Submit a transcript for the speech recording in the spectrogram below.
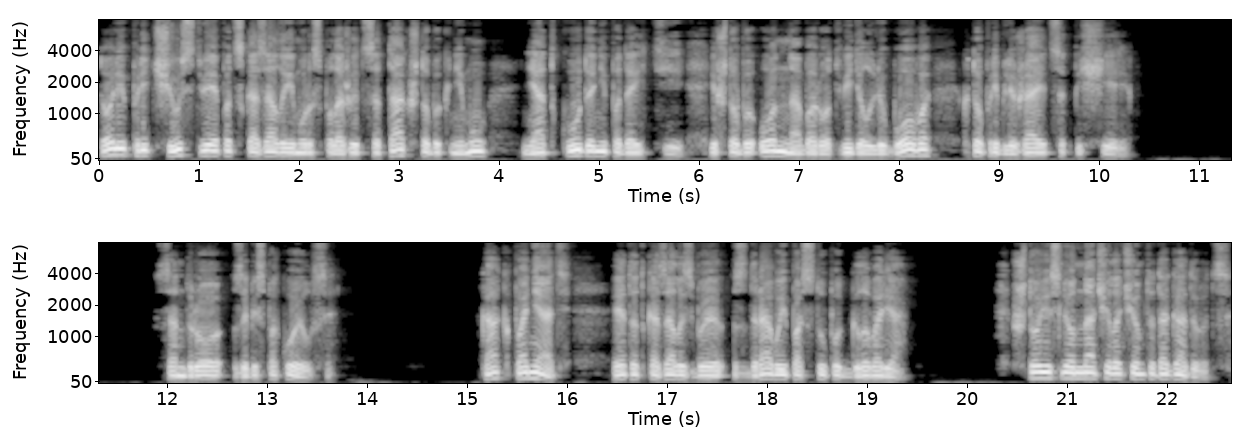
то ли предчувствие подсказало ему расположиться так, чтобы к нему ниоткуда не подойти, и чтобы он, наоборот, видел любого, кто приближается к пещере. Сандро забеспокоился. Как понять этот, казалось бы, здравый поступок главаря? Что, если он начал о чем-то догадываться?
